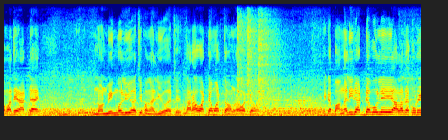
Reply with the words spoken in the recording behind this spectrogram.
আমাদের আড্ডায় নন বেঙ্গলিও আছে বাঙালিও আছে তারাও আড্ডা মারতো আমরাও আড্ডা মারছি। এটা বাঙালির আড্ডা বলে আলাদা করে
